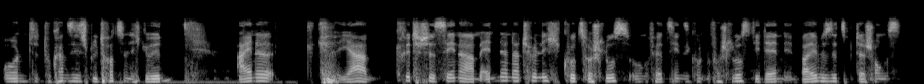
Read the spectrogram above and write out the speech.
Und du kannst dieses Spiel trotzdem nicht gewinnen. Eine, ja, kritische Szene am Ende natürlich, kurz vor Schluss, ungefähr zehn Sekunden vor Schluss, die Dänen in Ballbesitz mit der Chance,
